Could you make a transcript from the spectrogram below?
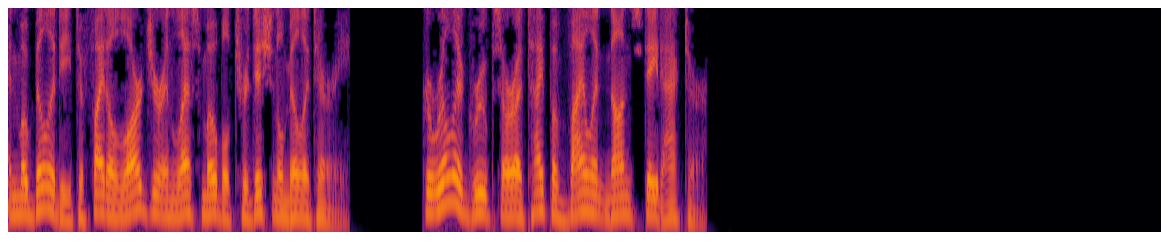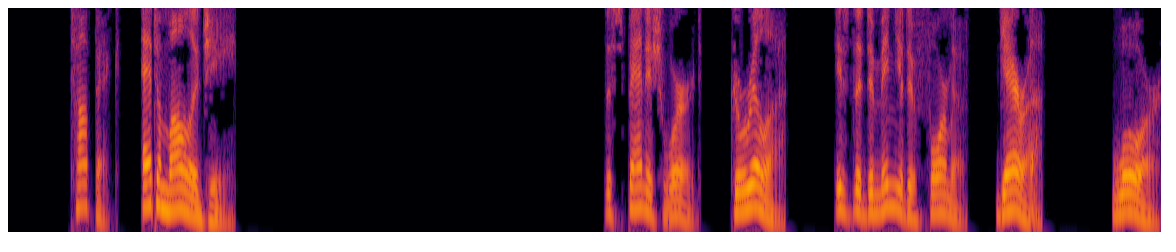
and mobility to fight a larger and less mobile traditional military. Guerrilla groups are a type of violent non-state actor. Etymology The Spanish word, guerrilla, is the diminutive form of guerra, war.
